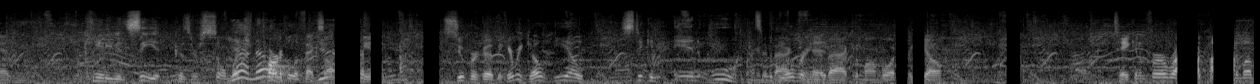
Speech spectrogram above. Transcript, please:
and you can't even see it because there's so much Yeah, no. particle effects Yeah. on it. Super good. But here we go, Neo sticking in. Ooh, that's Bring with it back, the overhead. back. Come on, boy. There we go. Taking him for a ride, popping him up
